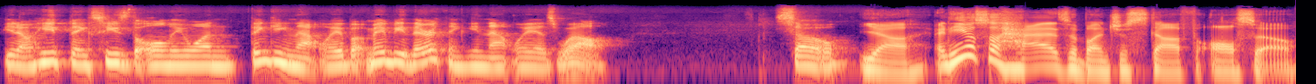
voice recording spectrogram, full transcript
you know, he thinks he's the only one thinking that way, but maybe they're thinking that way as well. So, yeah. And he also has a bunch of stuff, also.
